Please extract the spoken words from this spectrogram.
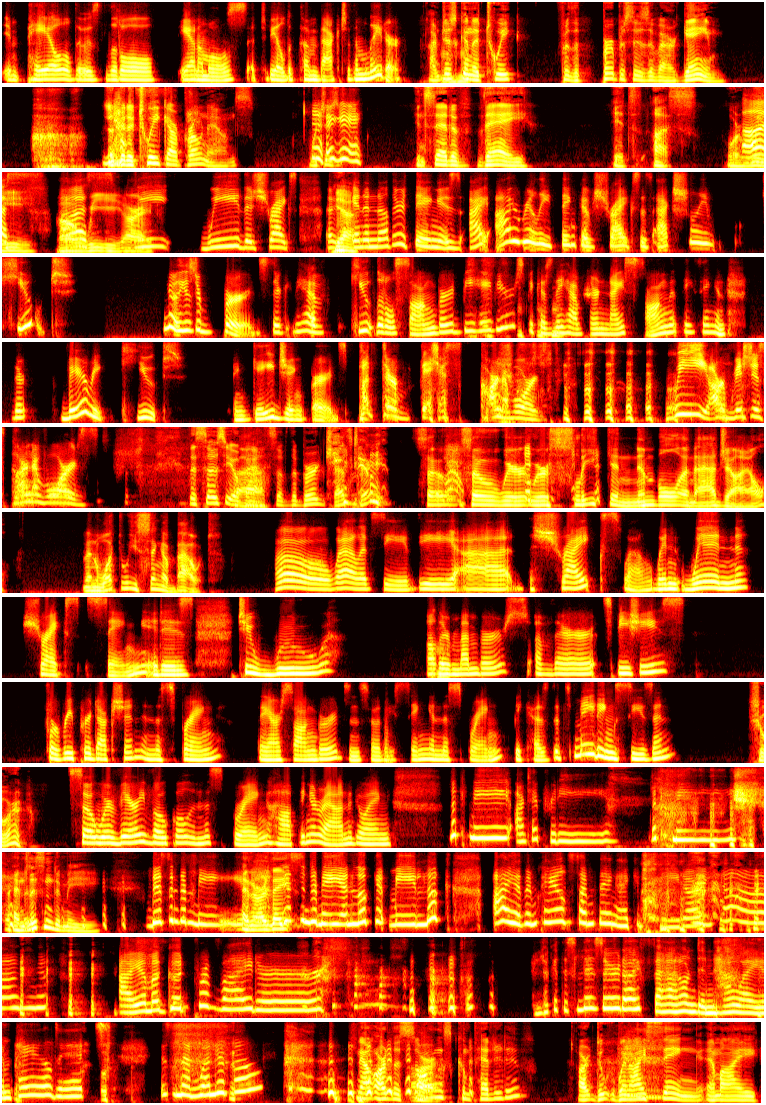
impale those little animals to be able to come back to them later. I'm just Mhm. going to tweak for the purposes of our game. I'm going to tweak our pronouns, which is instead of they, it's us or Us. we. Oh, Us, we. All right. we, we, the shrikes. Uh, Yeah. And another thing is, I, I really think of shrikes as actually cute. You know, these are birds. They're, they have cute little songbird behaviors because they have their nice song that they sing, and they're very cute, engaging birds. But they're vicious carnivores. we are vicious carnivores. The sociopaths of the bird That's kingdom. great. So Yes. so we're we're sleek and nimble and agile. Then what do we sing about? Oh well, let's see the uh, the shrikes. Well, when when shrikes sing, it is to woo other members of their species for reproduction in the spring. They are songbirds, and so they sing in the spring because it's mating season. Sure. So we're very vocal in the spring, hopping around and going, "Look at me, aren't I pretty? Look at me." And listen to me. listen to me. And are they- Listen to me and look at me. Look, I have impaled something. I can feed our young. I am a good provider. look at this lizard I found and how I impaled it. Isn't that wonderful? Now, are the songs competitive? Are do, when I sing, am I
